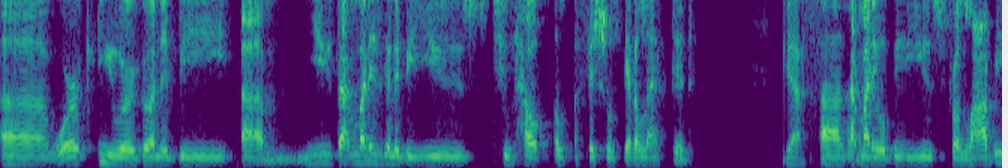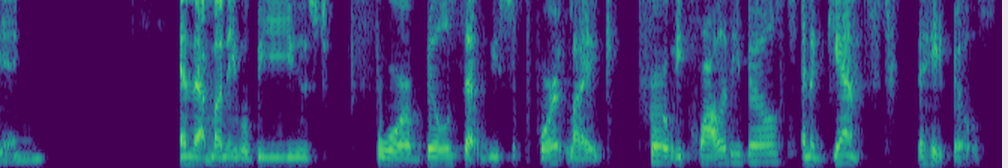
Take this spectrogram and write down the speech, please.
uh, work, you are going to be um, you that money is going to be used to help officials get elected. Yes, uh, that money will be used for lobbying, and that money will be used for bills that we support, like pro equality bills and against the hate bills.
